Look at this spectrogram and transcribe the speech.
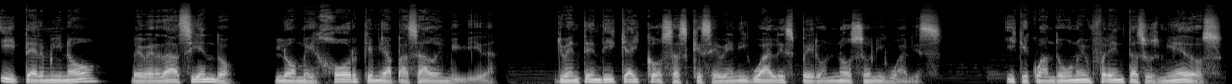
y terminó, de verdad, siendo lo mejor que me ha pasado en mi vida. Yo entendí que hay cosas que se ven iguales pero no son iguales, y que cuando uno enfrenta sus miedos,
